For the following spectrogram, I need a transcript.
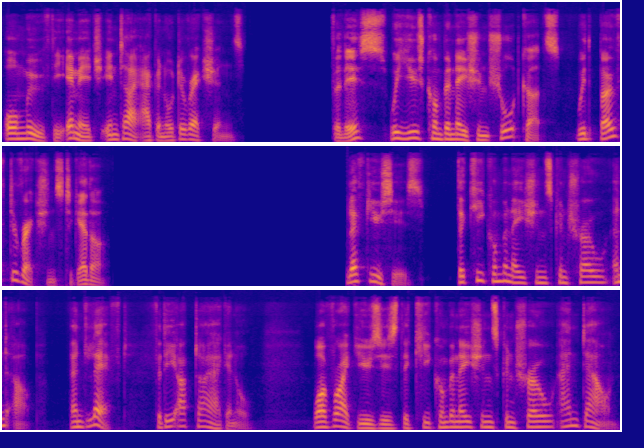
or move the image in diagonal directions. For this, we use combination shortcuts with both directions together. Left uses the key combinations Control and Up and Left for the up diagonal, while right uses the key combinations Control and Down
